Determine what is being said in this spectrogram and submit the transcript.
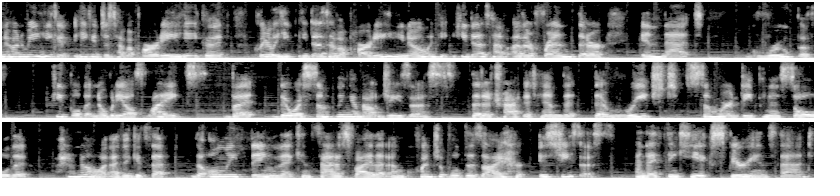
know what I mean? He could he could just have a party. He could clearly he, he does have a party, you know, and he, he does have other friends that are in that group of people that nobody else likes. But there was something about Jesus that attracted him that that reached somewhere deep in his soul that I don't know. I think it's that the only thing that can satisfy that unquenchable desire is Jesus. And I think he experienced that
